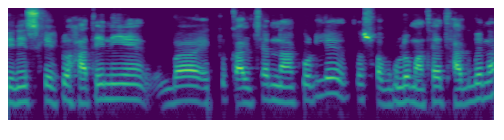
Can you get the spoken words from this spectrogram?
জিনিসকে একটু হাতে নিয়ে বা একটু কালচার না করলে তো সবগুলো মাথায় থাকবে না।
